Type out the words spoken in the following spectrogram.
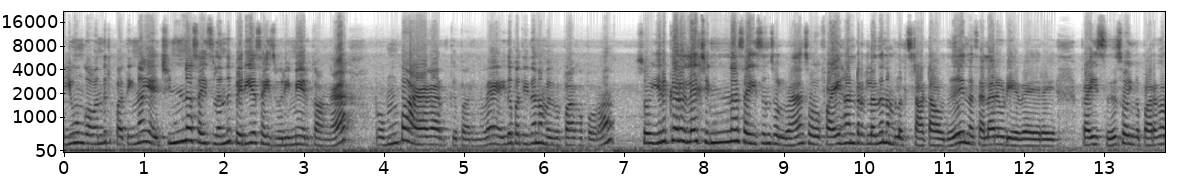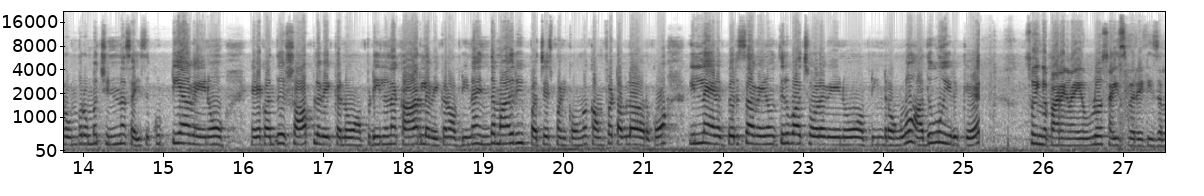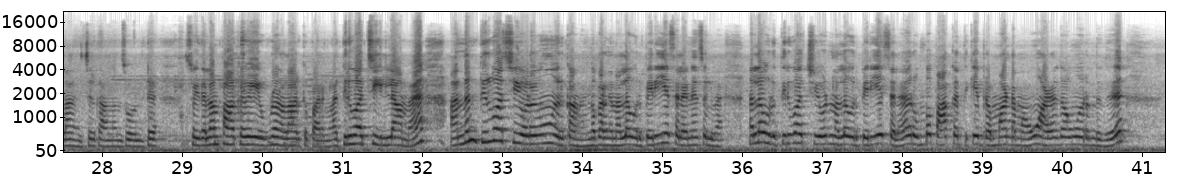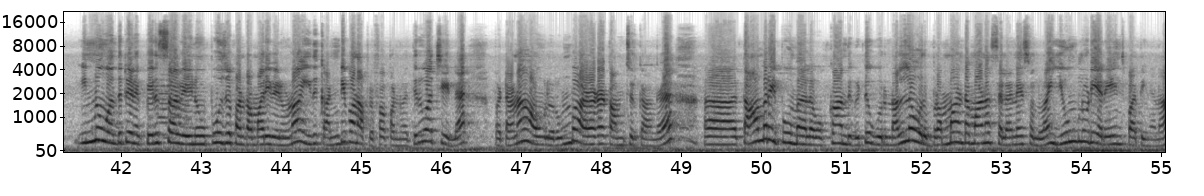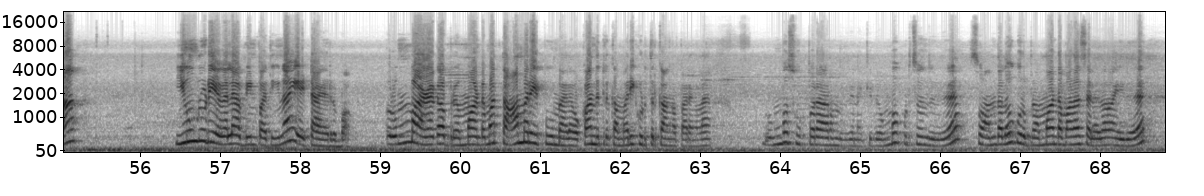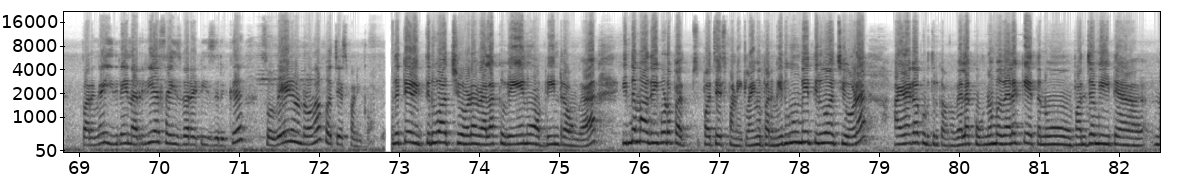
இவங்க வந்துட்டு பார்த்தீங்கன்னா சின்ன சைஸ்லேருந்து பெரிய சைஸ் வரையுமே இருக்காங்க. ரொம்ப அழகாக இருக்குது பாருங்களேன். இதை பற்றி தான் நம்ம இப்போ பார்க்க போகிறோம் ஸோ இருக்கிறதுலே சின்ன சைஸ்ன்னு சொல்லுவேன் ஸோ ஃபைவ் ஹண்ட்ரட்லேருந்து நம்மளுக்கு ஸ்டார்ட் ஆகுது. இந்த செலருடைய வேறு ப்ரைஸு ஸோ இங்கே பாருங்கள் ரொம்ப ரொம்ப சின்ன சைஸு குட்டியாக வேணும். எனக்கு வந்து ஷாப்பில் வைக்கணும். அப்படி இல்லைன்னா காரில் வைக்கணும். அப்படின்னா இந்த மாதிரி பர்ச்சேஸ் பண்ணிக்கோங்க. கம்ஃபர்டபுளாக இருக்கும். இல்லை எனக்கு பெருசாக வேணும். திருவாச்சோலை வேணும் அப்படின்றவங்களும் அதுவும் இருக்குது ஸோ இங்கே பாருங்களேன் எவ்வளோ சைஸ் வெரைட்டிஸ் எல்லாம் வச்சுருக்காங்கன்னு சொல்லிட்டு. ஸோ இதெல்லாம் பார்க்கவே எவ்வளோ நல்லாயிருக்கு பாருங்களேன். திருவாச்சி இல்லாமல் அந்த திருவாச்சியோடவும் இருக்காங்க. இங்கே பாருங்கள் நல்ல ஒரு பெரிய சிலைன்னே சொல்லுவேன்? நல்ல ஒரு திருவாச்சியோட நல்ல ஒரு பெரிய சிலை. ரொம்ப பார்க்கறதுக்கே பிரம்மாண்டமாகவும் அழகாகவும் இருந்தது. இன்னும் வந்துட்டு எனக்கு பெருசாக வேணும் பூஜை பண்ணுற மாதிரி வேணும்னா இது கண்டிப்பாக நான் ப்ரிஃபர் பண்ணுவேன். திருவாச்சி இல்லை பட் ஆனால் அவங்கள ரொம்ப அழகாக காமிச்சிருக்காங்க. தாமரை பூ மேலே உட்காந்துக்கிட்டு ஒரு நல்ல ஒரு பிரம்மாண்டமான சிலைன்னே சொல்லுவேன். இவங்களுடைய ரேஞ்ச் பார்த்தீங்கன்னா இவங்களுடைய விலை அப்படின்னு பார்த்தீங்கன்னா எட்டாயிரம் ரூபாய். ரொம்ப அழகாக பிரம்மாண்டமாக தாமரை பூ மேலே உட்காந்துட்டு இருக்க மாதிரி கொடுத்துருக்காங்க பாருங்களேன். ரொம்ப சூப்பராக இருந்தது எனக்கு. இது ரொம்ப பிடிச்சிருந்தது. ஸோ அந்தளவுக்கு ஒரு பிரம்மாண்டமான சிலை தான் இது. பாருங்கள் இதுலேயே நிறைய சைஸ் வெரைட்டிஸ் இருக்குது ஸோ வேணுன்றவங்க பர்ச்சேஸ் பண்ணிக்கோ வந்துட்டு எனக்கு திருவாச்சியோட விளக்கு வேணும் அப்படின்றவங்க இந்த மாதிரி கூட பர்ச்சேஸ் பண்ணிக்கலாம். இங்கே பாருங்கள் இதுவுமே திருவாச்சியோட அழகாக கொடுத்துருக்காங்க. விளக்கும். நம்ம விளக்கேற்றணும் பஞ்சமி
